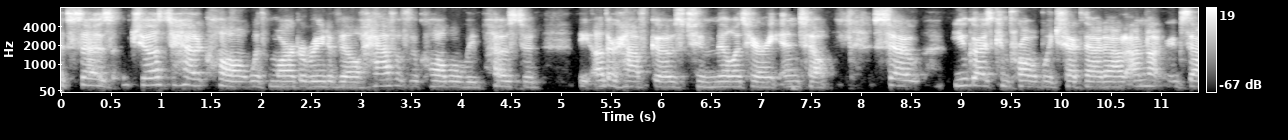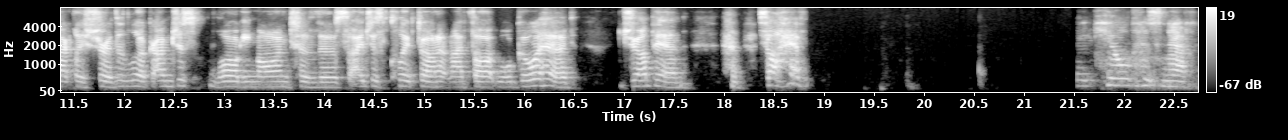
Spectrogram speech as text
It says just had a call with Margaritaville. Half of the call will be posted, the other half goes to military intel. So you guys can probably check that out. I'm not exactly sure. That look, I'm just logging on to this. I just clicked on it and I thought, well, go ahead, jump in. so I have. They killed his nephew.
